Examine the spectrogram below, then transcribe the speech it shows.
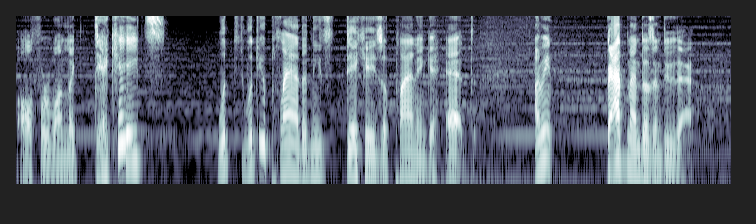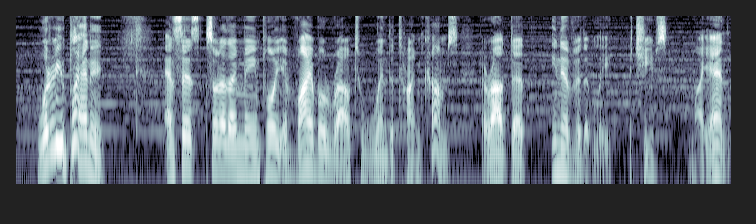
All for one, like decades? What what do you plan that needs decades of planning ahead? I mean, Batman doesn't do that. What are you planning? And says so that I may employ a viable route when the time comes, a route that inevitably achieves my end.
